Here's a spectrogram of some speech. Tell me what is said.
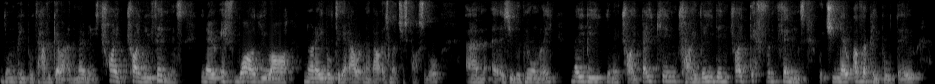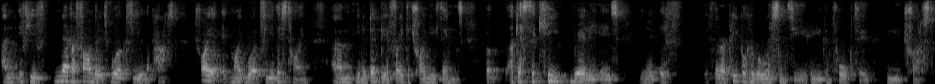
young people to have a go at at the moment is try try new things. You know, if while you are not able to get out and about as much as possible um, as you would normally, maybe you know try baking, try reading, try different things which you know other people do. And if you've never found that it's worked for you in the past, try it. It might work for you this time. Um, you know, don't be afraid to try new things. But I guess the key really is, you know, if if there are people who will listen to you, who you can talk to, who you trust,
